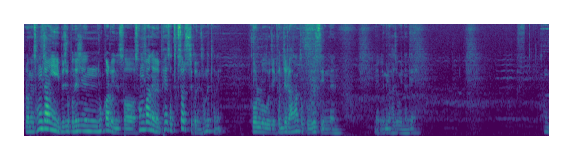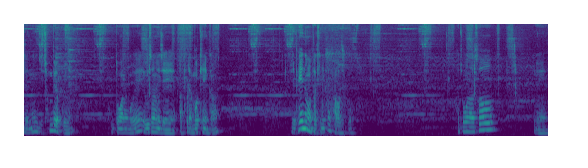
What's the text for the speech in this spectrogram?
그러면 성장이 묘지로 보내진 효과로 인해서 성관을 패해서 특수할 수 있거든요 상대 턴에. 그걸로 이제 견제를 하나 더 누를 수 있는 네, 의미를 가지고 있는데. 상대는 이제 천배였고요. 발동하는 거에 여기서는 이제 앞으로 안 박히니까. 이제 페이는만 박히니까 박아주고. 가지고 나서 네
